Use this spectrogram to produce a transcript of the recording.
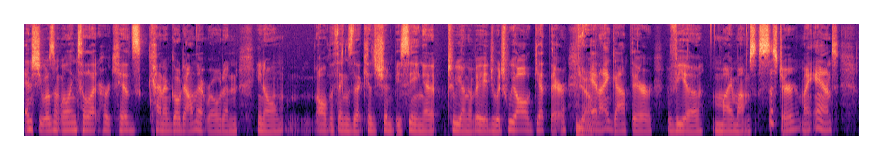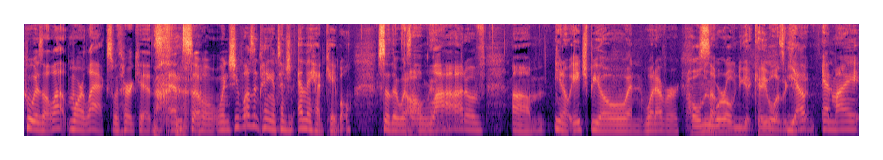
And she wasn't willing to let her kids kind of go down that road and, you know, all the things that kids shouldn't be seeing at too young of age, which we all get there. Yeah. And I got there via my mom's sister, my aunt, who is a lot more lax with her kids. And so when she wasn't paying attention, and they had cable, so there was Oh, a man. lot of, um, you know, HBO and whatever. Whole new So- world when you get cable as a Yep. kid. And my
